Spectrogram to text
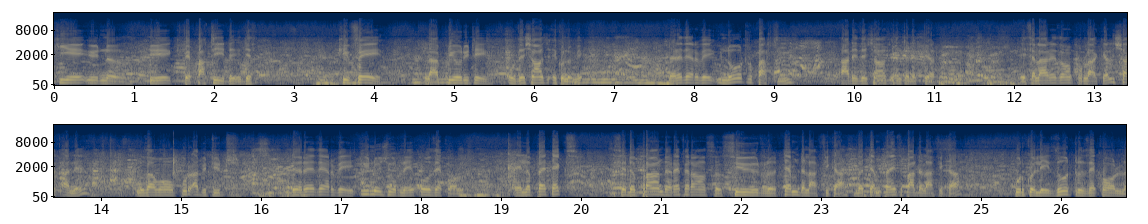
qui est une qui fait partie de, de, qui fait la priorité aux échanges économiques, de réserver une autre partie à des échanges intellectuels. Et c'est la raison pour laquelle chaque année, nous avons pour habitude de réserver une journée aux écoles. Et le prétexte, c'est de prendre référence sur le thème de la FICA, le thème principal de la FICA, pour que les autres écoles,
